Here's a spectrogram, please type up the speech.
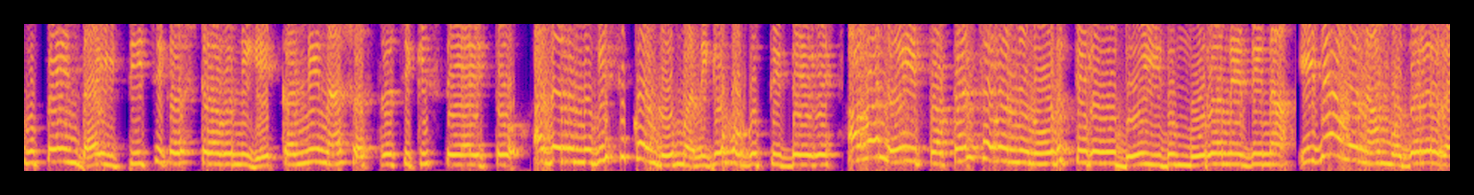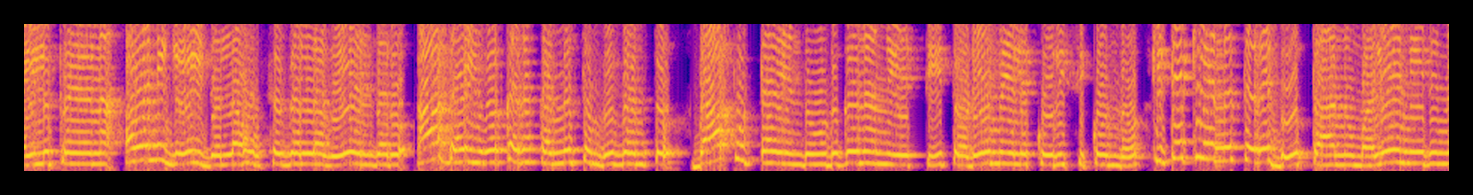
ಕೃಪೆಯಿಂದ ಇತ್ತೀಚೆಗಷ್ಟೇ ಅವನಿಗೆ ಕಣ್ಣಿನ ಶಸ್ತ್ರಚಿಕಿತ್ಸೆ ಆಯಿತು. ಅದನ್ನು ಮುಗಿಸಿಕೊಂಡು ಮನೆಗೆ ಹೋಗುತ್ತಿದ್ದೇವೆ. ಅವನು ಈ ಪ್ರಪಂಚವನ್ನು ನೋಡುತ್ತಿರುವುದು ಇದು ಮೂರನೇ ದಿನ. ಇದೇ ಅವನ ಮೊದಲ ರೈಲು ಪ್ರಯಾಣ. ಅವನಿಗೆ ಇದೆಲ್ಲ ಹೊಸದಲ್ಲವೇ ಎಂದರು. ಆಗ ಯುವಕನ ಕಣ್ಣು ತುಂಬಿ ಬಂತು. ಬಾ ಪುಟ್ಟ ಎಂದು ಹುಡುಗನನ್ನು ಎತ್ತಿ ತೊಡೆಯ ಮೇಲೆ ಕೂರಿಸಿಕೊಂಡು ಕಿಟಕಿಯನ್ನು ತೆರೆದು ತಾನು ಮಳೆಯ ನೀರಿನ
